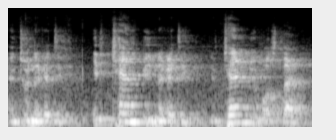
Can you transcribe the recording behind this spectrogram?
and too negative. It can be negative, it can be hostile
